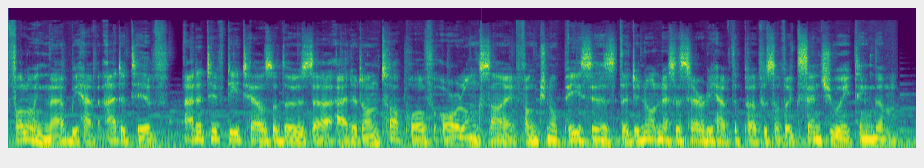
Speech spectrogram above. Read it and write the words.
Following that, we have additive. Additive details are those that are added on top of or alongside functional pieces that do not necessarily have the purpose of accentuating them.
